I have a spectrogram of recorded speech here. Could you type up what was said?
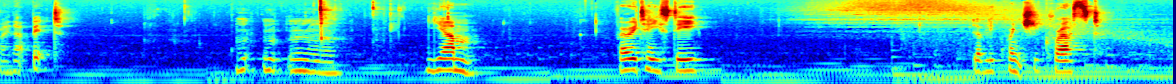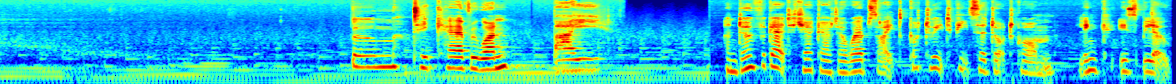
Try that bit. Mm -mm -mm. Yum. Very tasty. Lovely crunchy crust. Boom. Take care everyone. Bye. And don't forget to check out our website, gottoeatpizza.com. Link is below.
